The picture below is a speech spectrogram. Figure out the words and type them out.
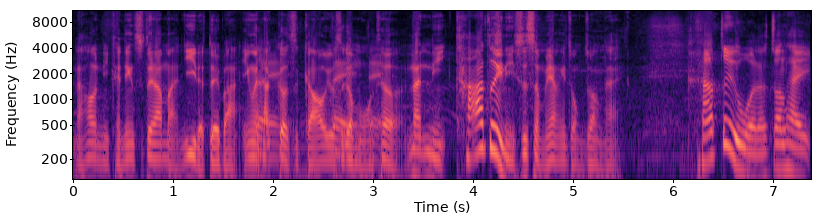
然后你肯定是对他满意的，对吧？因为他个子高，又是个模特。那你他对你是什么样一种状态？他对我的状态。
